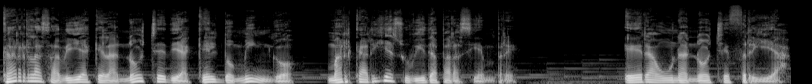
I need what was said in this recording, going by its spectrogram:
Carla sabía que la noche de aquel domingo marcaría su vida para siempre. Era una noche fría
